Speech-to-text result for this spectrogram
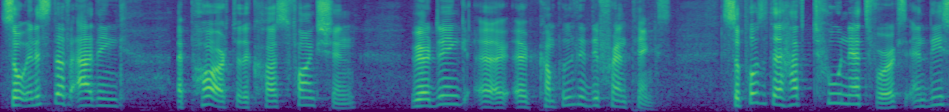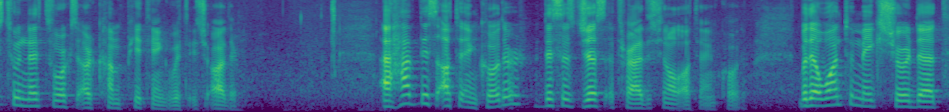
So instead of adding a part to the cost function, we are doing a completely different things. Suppose that I have two networks, and these two networks are competing with each other. I have this autoencoder. This is just a traditional autoencoder. But I want to make sure that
